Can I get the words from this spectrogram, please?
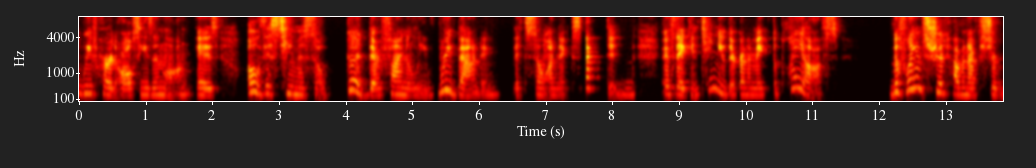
we've heard all season long is, oh, this team is so good. They're finally rebounding. It's so unexpected. If they continue, they're going to make the playoffs. The Flames should have an extra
